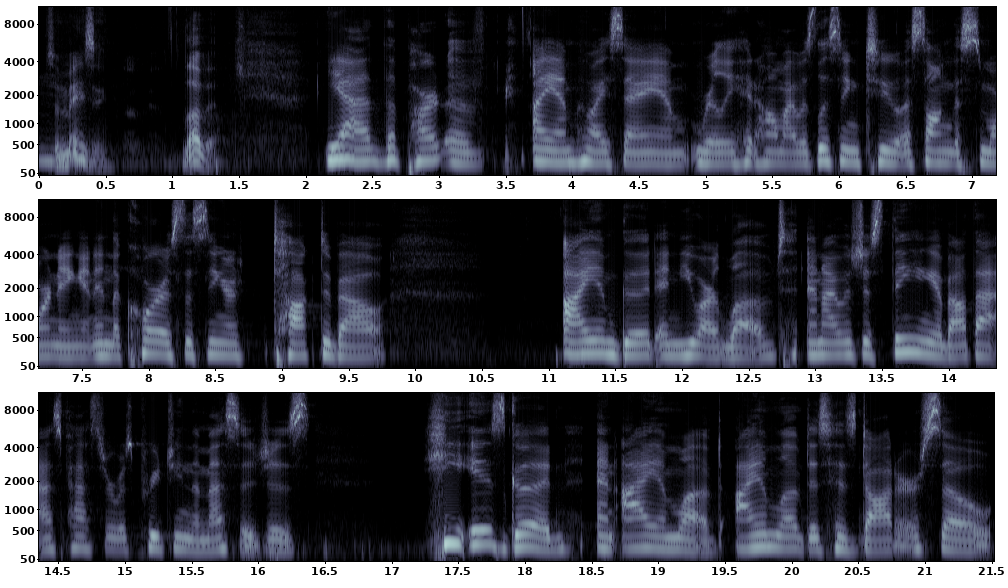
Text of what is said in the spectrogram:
It's mm. amazing. Love it. Yeah, the part of I am who I say I am really hit home. I was listening to a song this morning, and in the chorus, the singer talked about, I am good and you are loved. And I was just thinking about that as Pastor was preaching the messages. He is good and I am loved. I am loved as his daughter. So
